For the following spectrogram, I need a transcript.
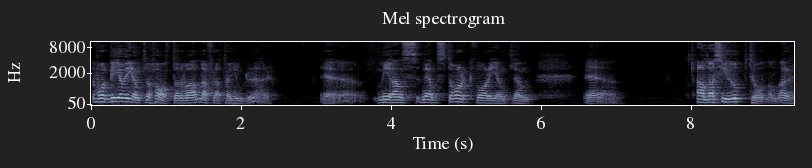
var blev egentligen hatad av alla för att han gjorde det här eh, medans Ned Stark var egentligen eh, alla ser ju upp till honom. Alltså,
